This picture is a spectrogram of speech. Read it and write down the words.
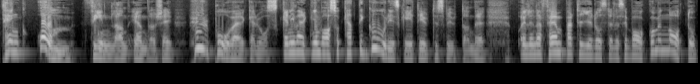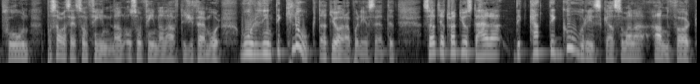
tänk om Finland ändrar sig. Hur påverkar det oss? Ska ni verkligen vara så kategoriska i ett uteslutande? Eller när fem partier då ställer sig bakom en NATO-option på samma sätt som Finland och som Finland haft i 25 år. Vore det inte klokt att göra på det sättet? Så att jag tror att just det här det kategoriska som man har anfört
